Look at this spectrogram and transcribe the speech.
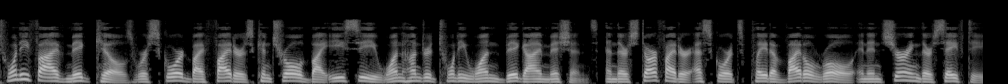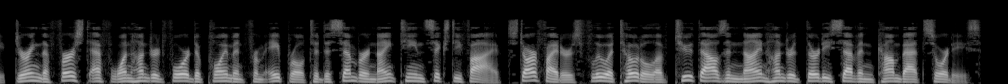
25 MiG kills were scored by fighters controlled by EC-121 Big Eye missions, and their starfighter escorts played a vital role in ensuring their safety. During the first F-104 deployment from April to December 1965, starfighters flew a total of 2,937 combat sorties.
